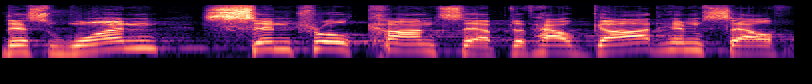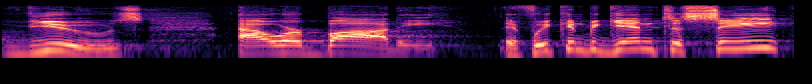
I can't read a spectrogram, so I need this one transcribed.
this one central concept of how God Himself views our body. If we can begin to see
